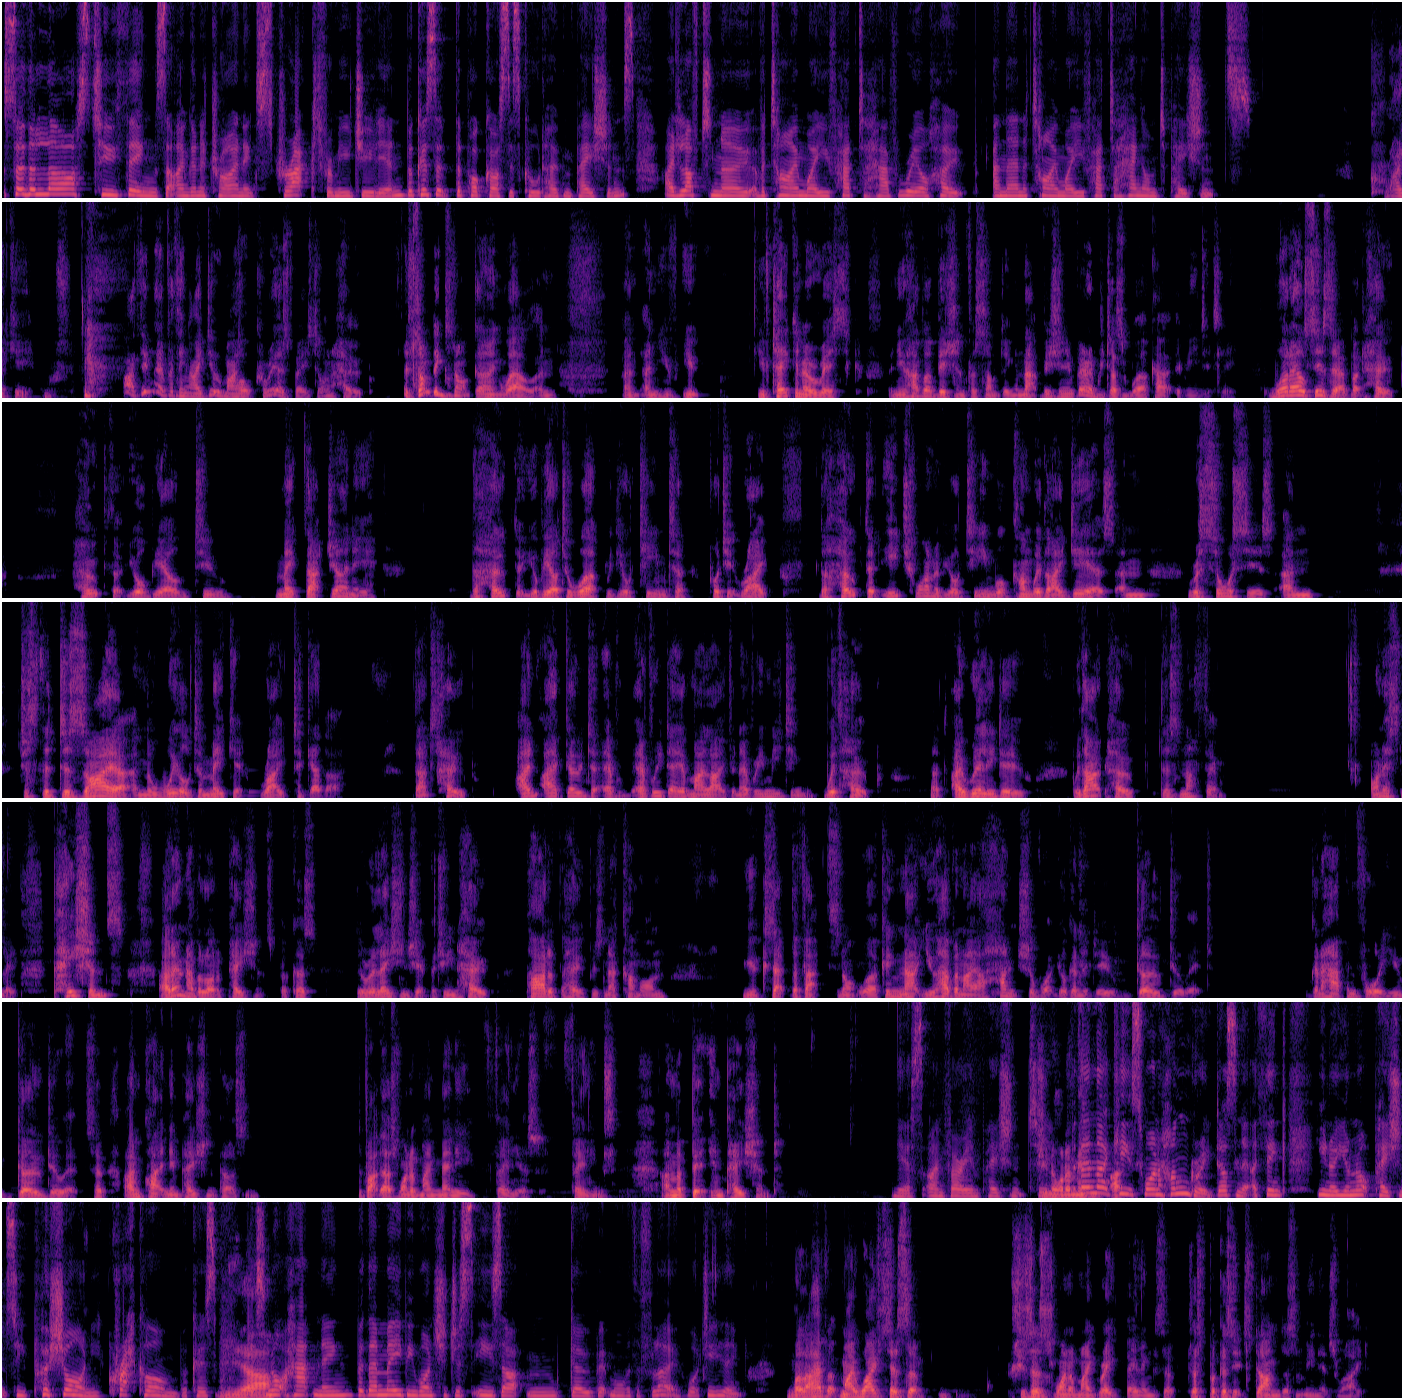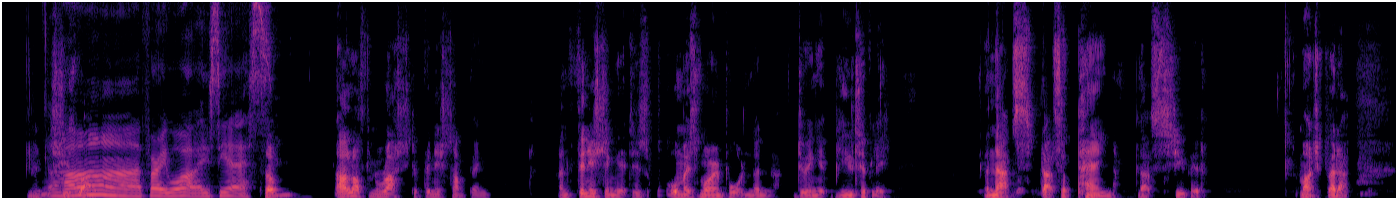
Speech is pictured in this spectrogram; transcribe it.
So, the last two things that I'm going to try and extract from you, Julian, because the podcast is called Hope and Patience, I'd love to know of a time where you've had to have real hope and then a time where you've had to hang on to patience. Crikey. I think everything I do, my whole career is based on hope. If something's not going well and and, and you've you you've taken a risk and you have a vision for something and that vision invariably doesn't work out immediately. What else is there but hope? hope that you'll be able to make that journey, the hope that you'll be able to work with your team to put it right, the hope that each one of your team will come with ideas and resources and just the desire and the will to make it right together. That's hope. I, I go into every, every day of my life and every meeting with hope. That I really do. Without hope, there's nothing honestly. Patience, I don't have a lot of patience because the relationship between hope, part of the hope is now, come on, you accept the fact it's not working. Now you have an, a hunch of what you're going to do, go do it. Going to happen for you, go do it. So I'm quite an impatient person. In fact, that's one of my many failures, failings. I'm a bit impatient. Yes, I'm very impatient too. Do you know what I mean? but then that I- keeps one hungry, doesn't it? I think, you know, you're not patient, so you push on, you crack on because Yeah. it's not happening. But then maybe one should just ease up and go a bit more with the flow. What do you think? Well, I have a, my wife says that she says it's one of my great failings that just because it's done doesn't mean it's right. And she's right. ah, very wise. Yes. So I'll often rush to finish something, and finishing it is almost more important than doing it beautifully. And that's that's a pain. That's stupid. Much better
